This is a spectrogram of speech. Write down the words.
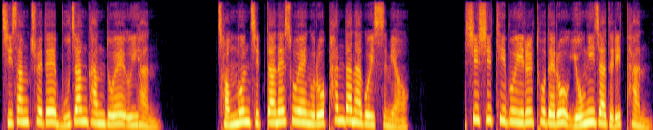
지상 최대 무장 강도에 의한 전문 집단의 소행으로 판단하고 있으며 CCTV를 토대로 용의자들이 탄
